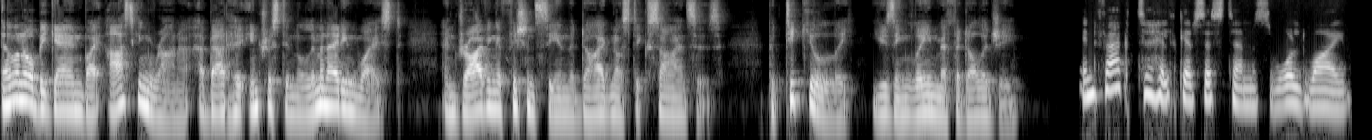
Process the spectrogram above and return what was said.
Eleanor began by asking Rana about her interest in eliminating waste and driving efficiency in the diagnostic sciences, particularly using lean methodology. In fact, healthcare systems worldwide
